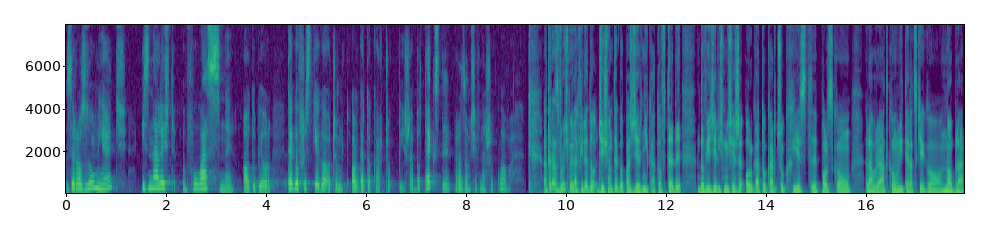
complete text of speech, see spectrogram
zrozumieć i znaleźć własny odbiór tego wszystkiego, o czym Olga Tokarczuk pisze, bo teksty rodzą się w naszych głowach. A teraz wróćmy na chwilę do 10 października. To wtedy dowiedzieliśmy się, że Olga Tokarczuk jest polską laureatką literackiego Nobla.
